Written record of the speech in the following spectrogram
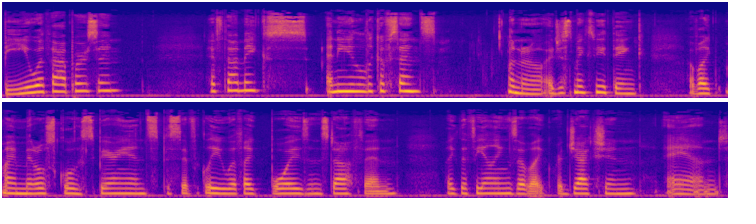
be with that person if that makes any lick of sense. I don't know. It just makes me think of like my middle school experience, specifically with like boys and stuff, and like the feelings of like rejection and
